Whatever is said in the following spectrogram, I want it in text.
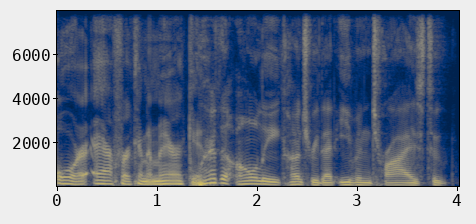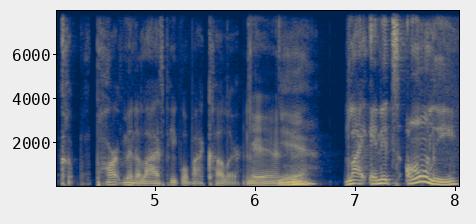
or African American. We're the only country that even tries to compartmentalize people by color. Yeah. Yeah. Like, and it's only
